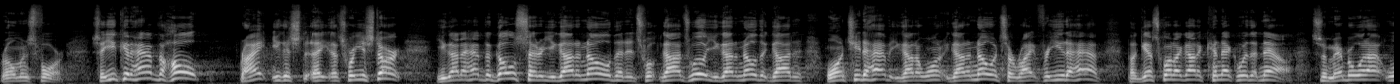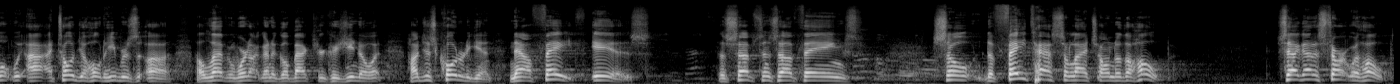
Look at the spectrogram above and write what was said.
Romans 4. So you can have the hope, right? You can, that's where you start. You got to have the goal setter. You got to know that it's God's will. You got to know that God wants you to have it. You got to want. You got to know it's a right for you to have. But guess what? I got to connect with it now. So remember what I what we, I, told you. Hold Hebrews uh, 11. We're not going to go back here because you know it. I'll just quote it again. Now faith is the substance of things. So the faith has to latch onto the hope. See, I got to start with hope.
